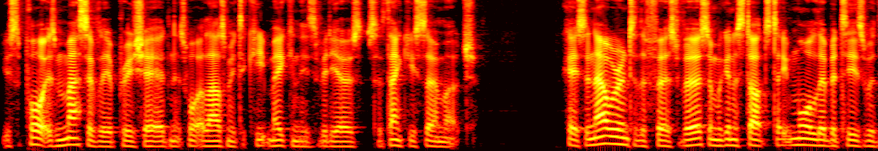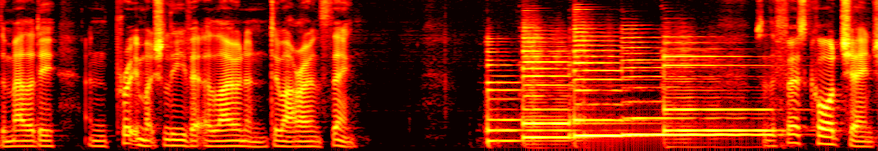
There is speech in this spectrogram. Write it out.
Your support is massively appreciated and it's what allows me to keep making these videos, so thank you so much. Okay, so now we're into the first verse and we're going to start to take more liberties with the melody and pretty much leave it alone and do our own thing. So the first chord change,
